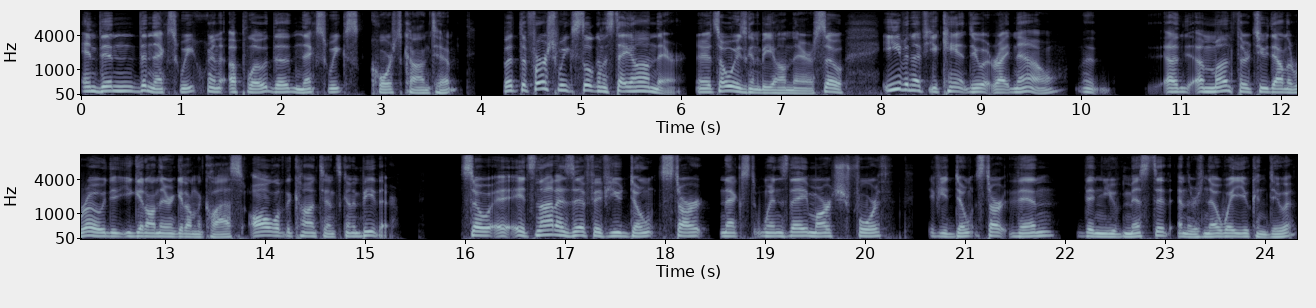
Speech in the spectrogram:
And then the next week, we're going to upload the next week's course content. But the first week's still going to stay on there. And it's always going to be on there. So even if you can't do it right now, uh, a, a month or two down the road, you get on there and get on the class, all of the content's going to be there. So it's not as if if you don't start next Wednesday, March 4th, if you don't start then, then you've missed it and there's no way you can do it.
